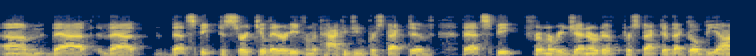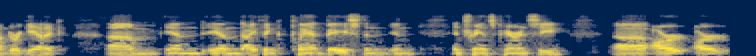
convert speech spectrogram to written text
um, that that that speak to circularity from a packaging perspective, that speak from a regenerative perspective, that go beyond organic, um, and and I think plant based and and, and transparency uh, are are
